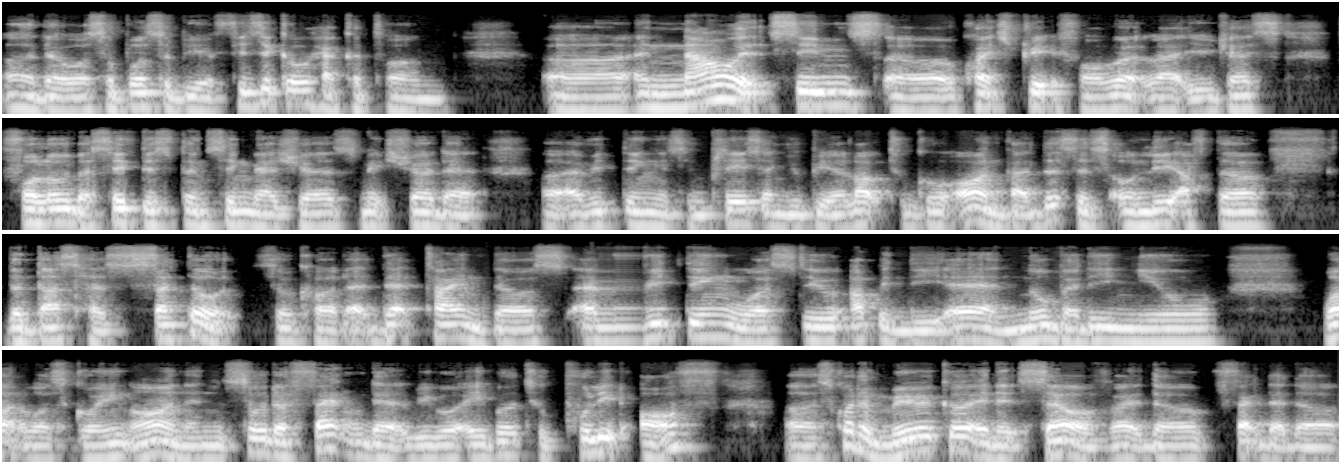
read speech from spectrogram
Uh, that was supposed to be a physical hackathon uh, and now it seems uh, quite straightforward, right? You just follow the safe distancing measures, make sure that uh, everything is in place and you'll be allowed to go on. But this is only after the dust has settled, so-called. At that time, there was everything was still up in the air and nobody knew what was going on. And so the fact that we were able to pull it off uh, is quite a miracle in itself, right? The fact that the,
